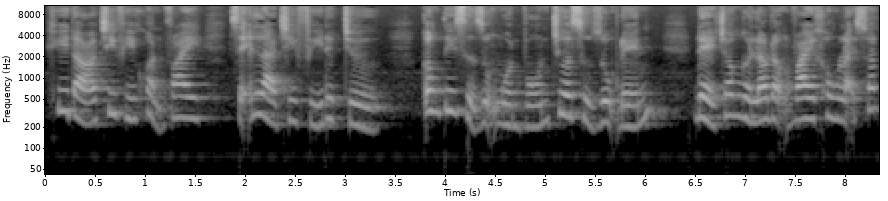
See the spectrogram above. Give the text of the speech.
Khi đó chi phí khoản vay sẽ là chi phí được trừ. Công ty sử dụng nguồn vốn chưa sử dụng đến để cho người lao động vay không lãi suất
